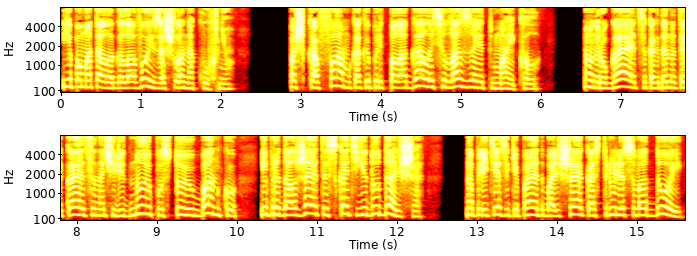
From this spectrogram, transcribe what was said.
Я помотала головой и зашла на кухню. По шкафам, как и предполагалось, лазает Майкл. Он ругается, когда натыкается на очередную пустую банку — и продолжает искать еду дальше. На плите закипает большая кастрюля с водой.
